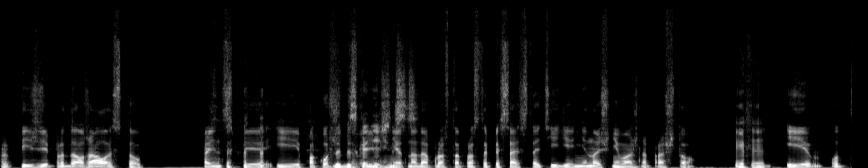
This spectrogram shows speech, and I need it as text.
PhD продолжалось, то, в принципе, и покушать нет, надо просто-просто писать статьи день и ночь, неважно про что. Uh-huh. И вот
